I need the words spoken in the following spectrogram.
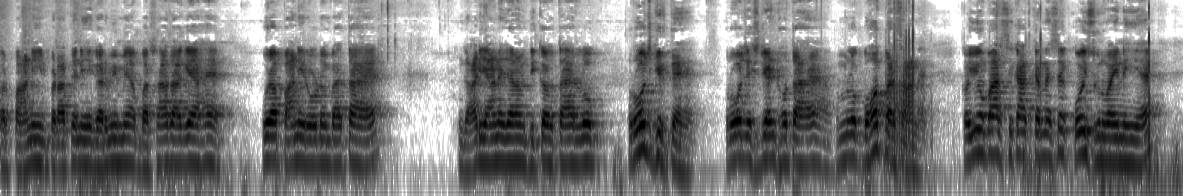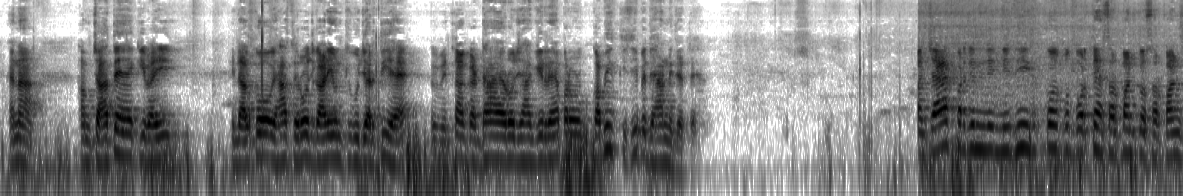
पर पानी पड़ाते नहीं है। गर्मी में अब बरसात आ गया है, पूरा पानी रोड में बहता है। गाड़ी आने जाने में दिक्कत होता है। लोग रोज गिरते हैं, रोज एक्सीडेंट होता है। हम लोग बहुत परेशान हैं। कईयों बार शिकायत करने से कोई सुनवाई नहीं है है ना? हम चाहते हैं कि भाई, हिंडालको यहाँ से रोज गाड़ी उनकी गुजरती है तो इतना गड्ढा है, रोज यहाँ गिर रहे हैं, पर वो कभी किसी पे ध्यान नहीं देते। पंचायत प्रतिनिधि को तो बोलते हैं सरपंच को, सरपंच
